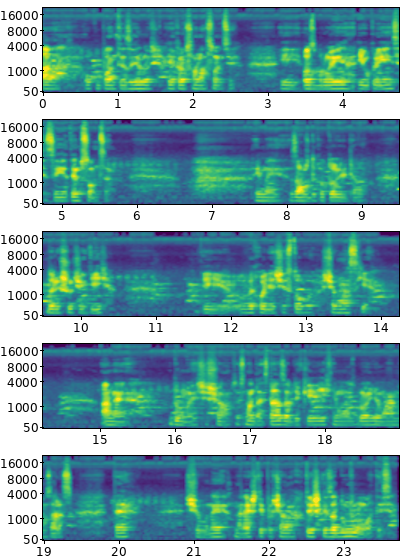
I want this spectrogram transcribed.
А окупанти згинуть як роса на сонці. І озброєння, і українці це є тим сонцем. І ми завжди готові до, до рішучих дій. І виходячи з того, що в нас є, а не думаючи, що нам хтось надасть. Да, завдяки їхньому озброєнню маємо зараз те, що вони нарешті почали трішки задумуватися,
